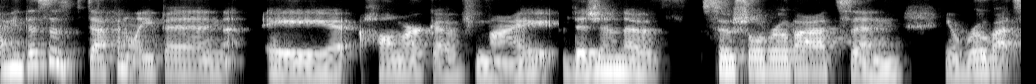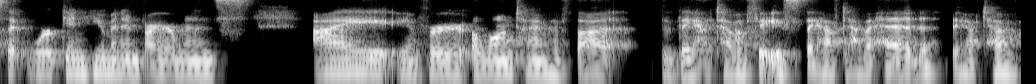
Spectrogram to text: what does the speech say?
I mean, this has definitely been a hallmark of my vision of social robots and you know robots that work in human environments. I, you know, for a long time have thought that they have to have a face, they have to have a head, they have to have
